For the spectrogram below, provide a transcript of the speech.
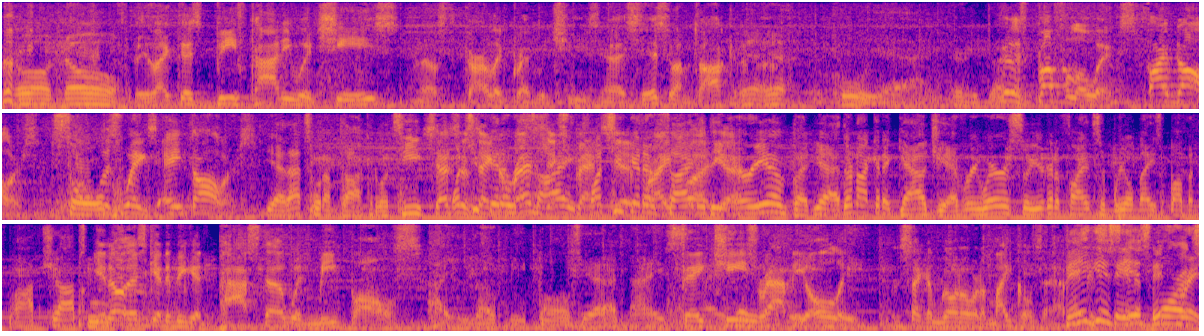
Oh no. you like this beef patty with cheese? No, it's garlic bread with cheese. Yeah, see, that's what I'm talking about. Yeah. Oh yeah. There you Look at this buffalo wings, five dollars. Sold. This wings, eight dollars. Yeah, that's what I'm talking about. See, That's once you, they get go, rent's outside, once you get expensive, outside right? of the yeah. area, but yeah, they're not going to gouge you everywhere, so you're going to find some real nice mom and pop shops. You know, there's going to be good pasta with meatballs, I love meatballs. Yeah, nice. fake Nice. cheese Hey, ravioli. Looks like I'm going over to Michael's app. Vegas is more big rig.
